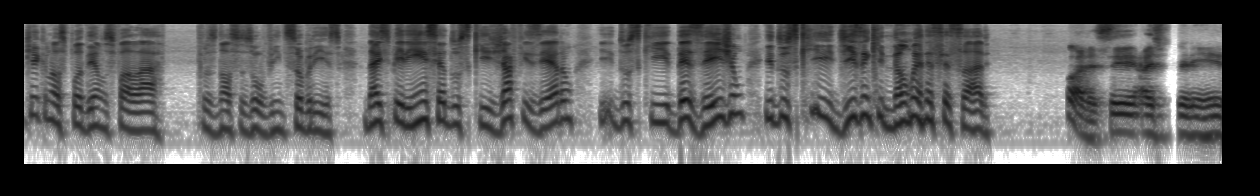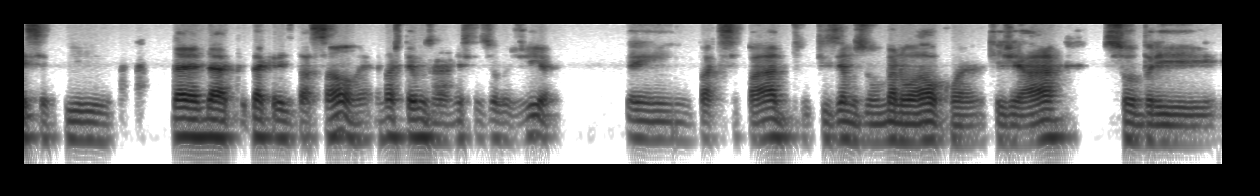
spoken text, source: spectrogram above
O que é que nós podemos falar para os nossos ouvintes sobre isso? Da experiência dos que já fizeram e dos que desejam e dos que dizem que não é necessário. Olha, se a experiência que da, da, da acreditação, né? nós temos a anestesiologia, tem participado, fizemos um manual com a QGA sobre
